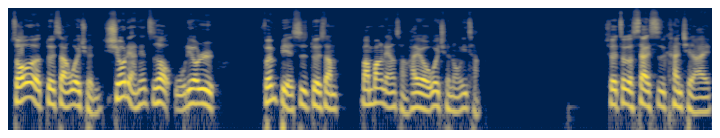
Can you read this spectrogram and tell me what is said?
周二对上魏权，休两天之后五六日分别是对上邦邦两场，还有魏权龙一场。所以这个赛事看起来，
